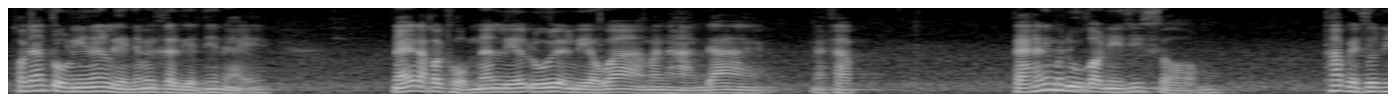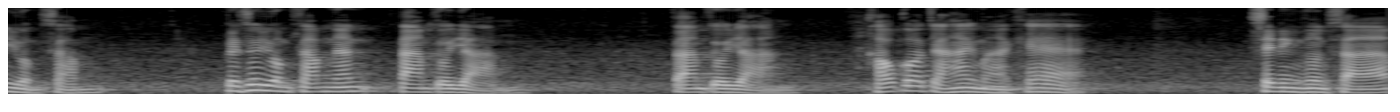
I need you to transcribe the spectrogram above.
เพราะฉะนั้นตรงนี้นักเรียนจะไม่เคยเรียนที่ไหน ในระดับประถมนั้นเรียนรู้อย่างเดียวว่ามันหารได้นะครับ แต่ครั้นี้มาดูกรณีที่สองถ้าเป็นทศนิยมซ้ำเป็นทศนิยมซ้ำนั้นตามตัวอย่าง ตามตัวอย่างเขาก็จะให้มาแค่เศษหนึ่งส่วนสาม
